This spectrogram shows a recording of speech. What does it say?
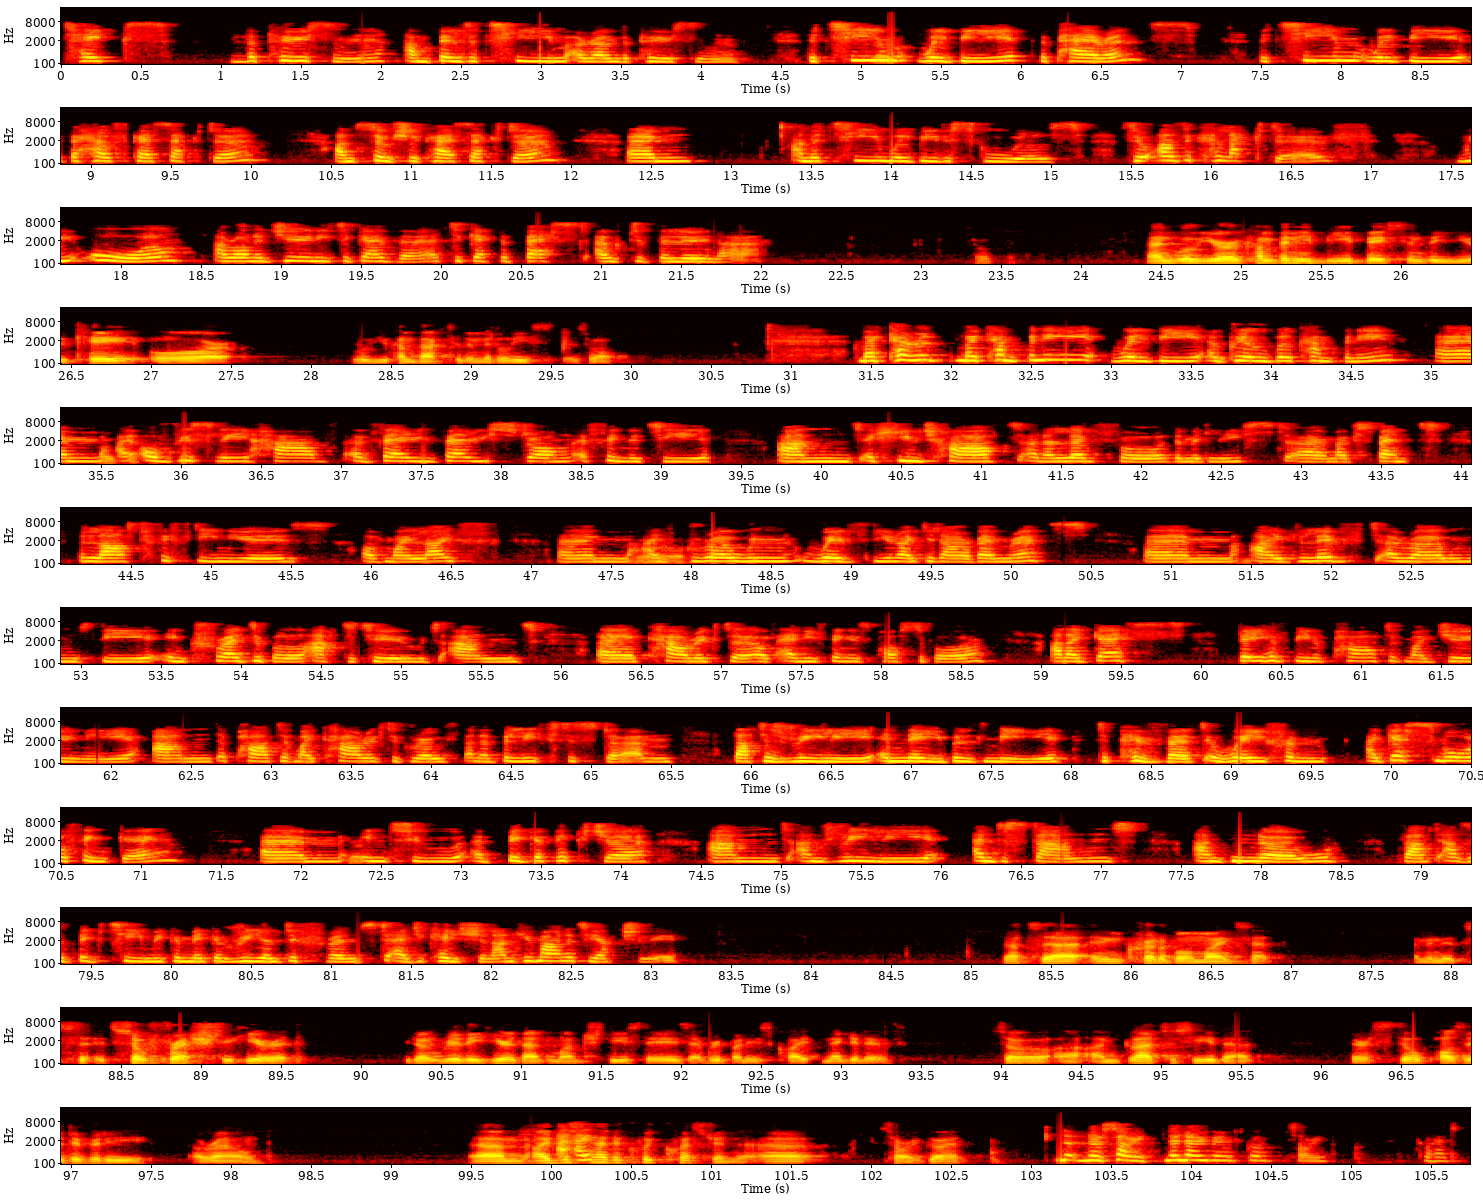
takes the person and builds a team around the person. The team will be the parents, the team will be the healthcare sector and social care sector, um, and the team will be the schools. So as a collective, we all are on a journey together to get the best out of the learner. Okay. And will your company be based in the UK or will you come back to the Middle East as well? My current my company will be a global company. Um, okay. I obviously have a very very strong affinity and a huge heart and a love for the Middle East. Um, I've spent the last 15 years of my life um, wow. I've grown with the United Arab Emirates. Um, I've lived around the incredible attitude and uh, character of anything is possible. And I guess they have been a part of my journey and a part of my character growth and a belief system that has really enabled me to pivot away from, I guess, small thinking um, right. into a bigger picture and and really understand and know that as a big team we can make a real difference to education and humanity actually. That's uh, an incredible mindset. I mean it's it's so fresh to hear it. You don't really hear that much these days. Everybody's quite negative. So uh, i'm glad to see that there's still positivity around. Um, i just I, had a quick question. Uh, sorry go ahead. No, no, sorry. No, no, go, go sorry. Go ahead.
